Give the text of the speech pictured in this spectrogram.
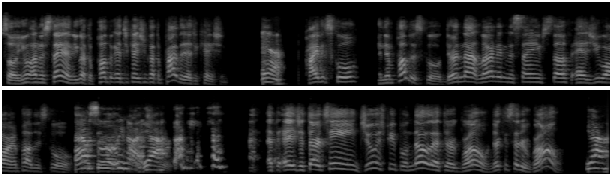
So you understand, you got the public education, you got the private education. Yeah. Private school and then public school. They're not learning the same stuff as you are in public school. Absolutely not. Yeah. At the age of 13, Jewish people know that they're grown. They're considered grown. Yeah.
